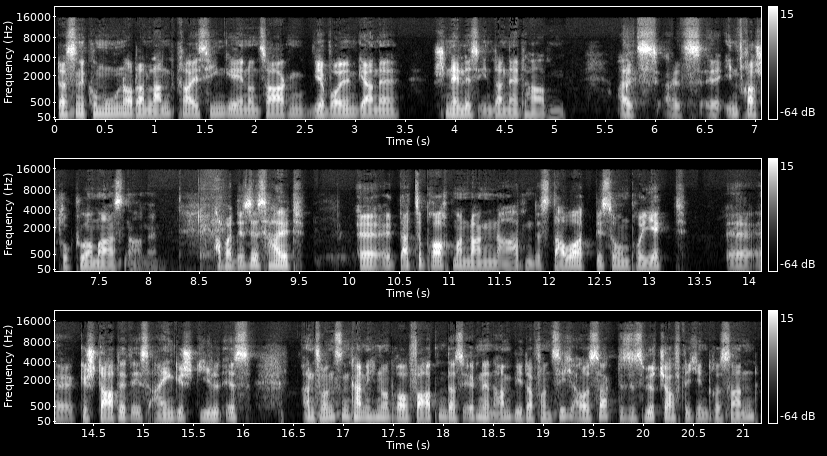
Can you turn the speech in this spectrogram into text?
dass eine Kommune oder ein Landkreis hingehen und sagen, wir wollen gerne schnelles Internet haben als, als äh, Infrastrukturmaßnahme. Aber das ist halt, äh, dazu braucht man langen Atem. Das dauert, bis so ein Projekt äh, äh, gestartet ist, eingestielt ist. Ansonsten kann ich nur darauf warten, dass irgendein Anbieter von sich aus sagt, das ist wirtschaftlich interessant,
